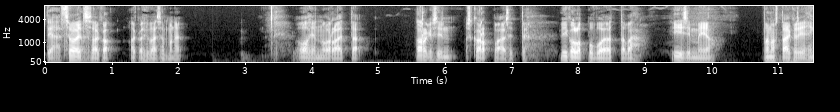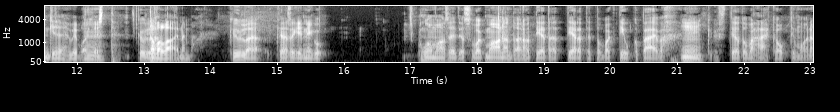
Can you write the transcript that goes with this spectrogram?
tehdä Se on itse aika, aika hyvä semmoinen ohjenuora, että arkisin skarppaa ja sitten viikonloppu voi ottaa vähän iisimmin ja panostaa aika siihen henkiseen hyvinvointiin mm, sitten kyllä. tavallaan enemmän. Kyllä, ja kyllä sekin niinku huomaa se, että jos vaikka maanantaina tietää, että tiedät, että on vaikka tiukka päivä, niin mm. niin sitten joutuu vähän ehkä optimoida,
